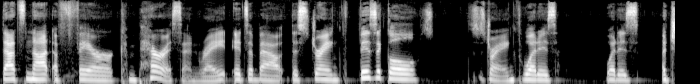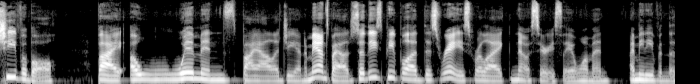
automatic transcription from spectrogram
that's not a fair comparison, right? It's about the strength, physical strength, what is what is achievable by a women's biology and a man's biology. So these people at this race were like, no, seriously, a woman. I mean, even the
